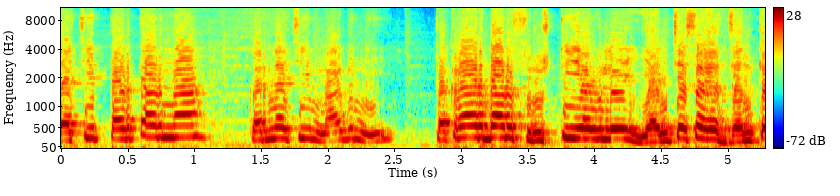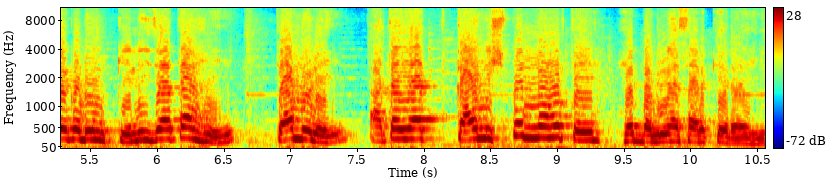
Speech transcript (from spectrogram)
याची पडताळणा करण्याची मागणी तक्रारदार सृष्टी येवले यांच्यासह जनतेकडून केली जात आहे. त्यामुळे आता यात काय निष्पन्न होते हे बघण्यासारखे राहील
